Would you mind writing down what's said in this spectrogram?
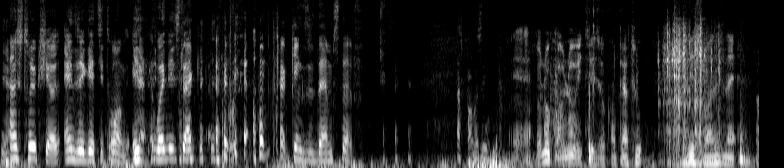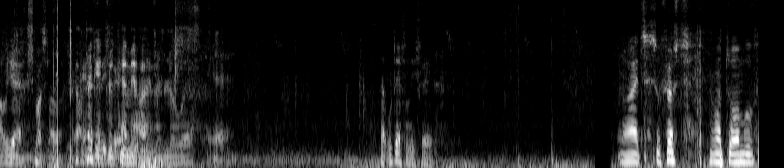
Yeah. instruction and they get it wrong. It, Yeah. When it's like unpacking the damn stuff. That's promising. Yeah, but look how low it is uh, compared to this one, isn't it? Oh yeah, it's much lower. I That'll can get the camera even lower. Yeah. That will definitely fit. Alright, so first we want to remove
